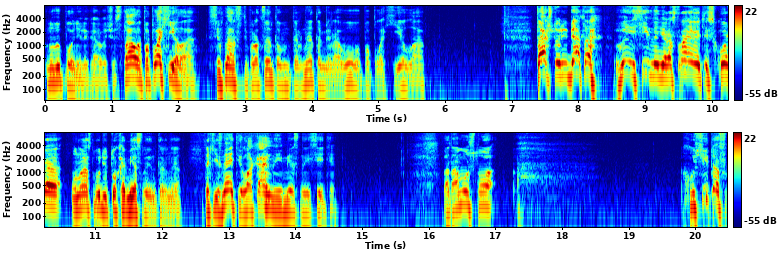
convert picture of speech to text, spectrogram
ну, вы поняли, короче. Стало, поплохело. 17% интернета мирового поплохело. Так что, ребята, вы сильно не расстраивайтесь, скоро у нас будет только местный интернет. Такие, знаете, локальные местные сети. Потому что хуситов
